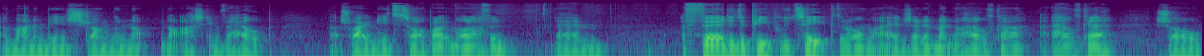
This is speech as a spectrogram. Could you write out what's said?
a man and being strong and not, not asking for help. That's why we need to talk about it more often. Um, a third of the people who take their own lives are in mental health care, healthcare, so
